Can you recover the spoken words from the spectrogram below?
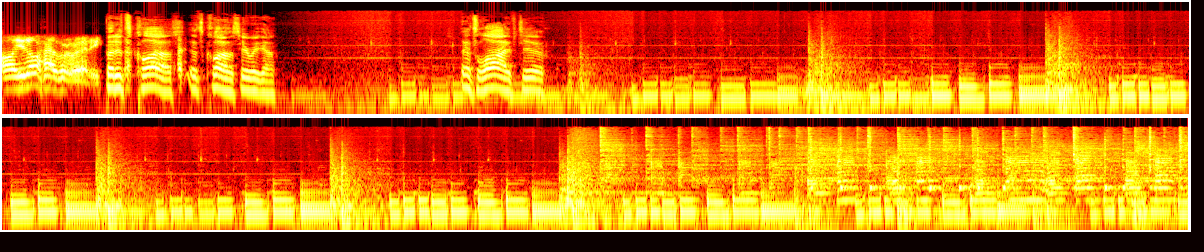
Oh, you don't have it ready. but it's close. It's close. Here we go. That's live, too. Thank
